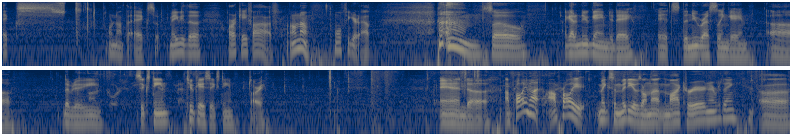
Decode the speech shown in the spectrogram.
X, or not the X, maybe the RK5. I don't know. We'll figure it out. so, I got a new game today. It's the new wrestling game, uh, WWE 16, 2K16. Sorry. And uh, I'm probably not. I'll probably make some videos on that in my career and everything. Uh,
